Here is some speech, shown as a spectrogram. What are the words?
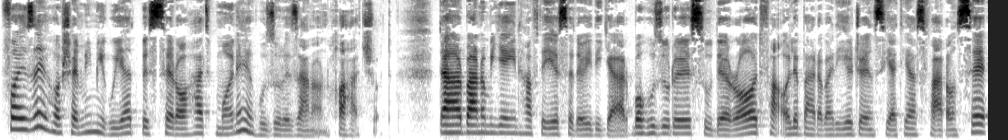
فائزه هاشمی می‌گوید به سراحت مانع حضور زنان خواهد شد. در برنامه این هفته صدای دیگر با حضور راد فعال برابری جنسیتی از فرانسه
